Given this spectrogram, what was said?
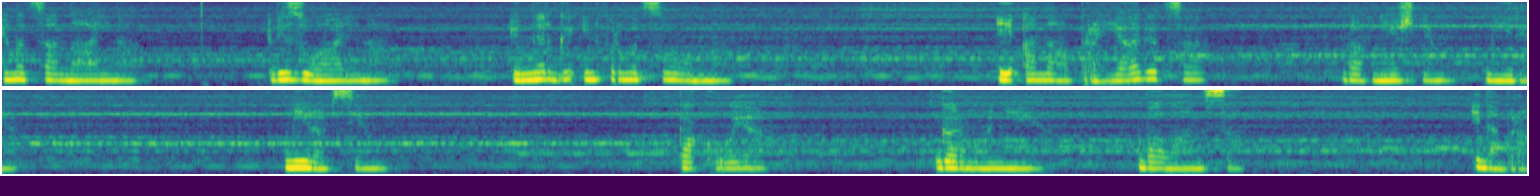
эмоционально, визуально, энергоинформационно, и она проявится во внешнем мире. Мира всем! покоя, гармонии, баланса и добра.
